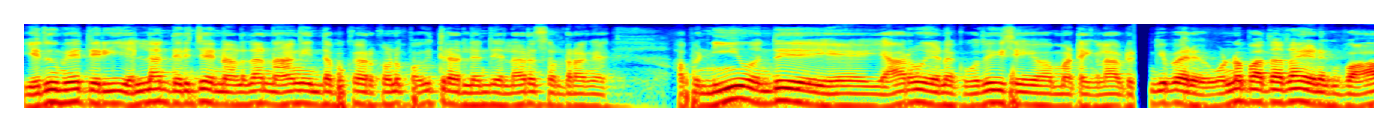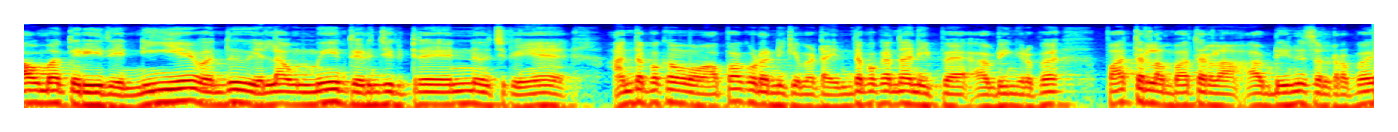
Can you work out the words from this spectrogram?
எதுவுமே தெரியும் எல்லாம் தெரிஞ்சதுனால தான் நாங்கள் இந்த பக்கம் இருக்கோன்னு பவித்ராலேருந்து எல்லோரும் சொல்கிறாங்க அப்போ நீயும் வந்து யாரும் எனக்கு உதவி செய்ய மாட்டேங்களா? அப்படி இங்கே பாரு உன்னை பார்த்தா தான் எனக்கு பாவமாக தெரியுது. நீயே வந்து எல்லா உண்மையும் தெரிஞ்சுக்கிட்டேன்னு வச்சுக்கோயேன் அந்த பக்கம் உன் அப்பா கூட நிற்க மாட்டேன் இந்த பக்கம் தான் நிற்ப அப்படிங்கிறப்ப பார்த்துடலாம் பார்த்துடலாம் அப்படின்னு சொல்கிறப்ப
